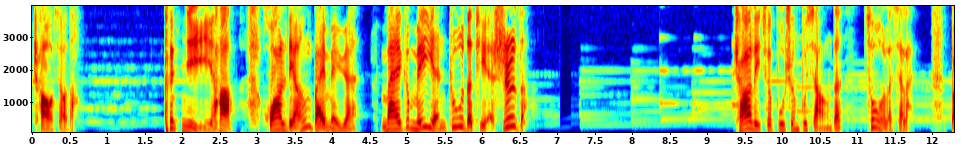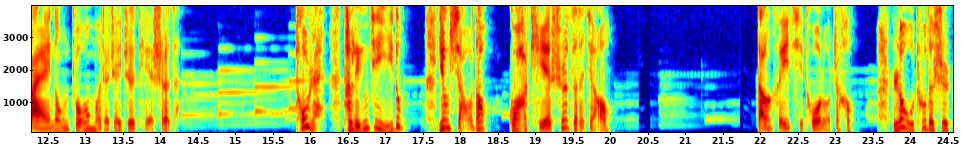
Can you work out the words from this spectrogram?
嘲笑道：“你呀，花两百美元买个没眼珠的铁狮子。”查理却不声不响的坐了下来，摆弄琢磨着这只铁狮子。突然，他灵机一动，用小刀刮铁狮子的脚。当黑气脱落之后，露出的是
